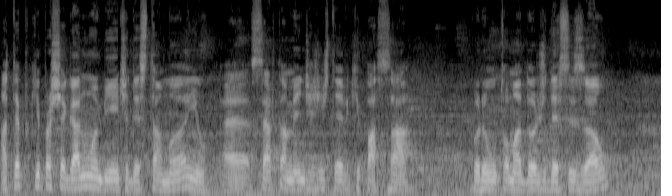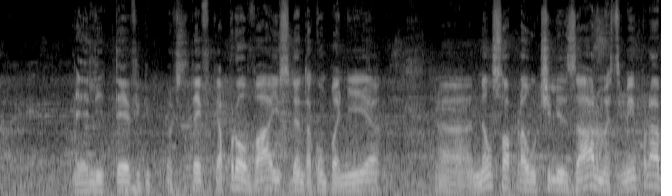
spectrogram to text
Até porque para chegar num ambiente desse tamanho, é, certamente a gente teve que passar por um tomador de decisão, ele teve que, teve que aprovar isso dentro da companhia, uh, não só para utilizar, mas também para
